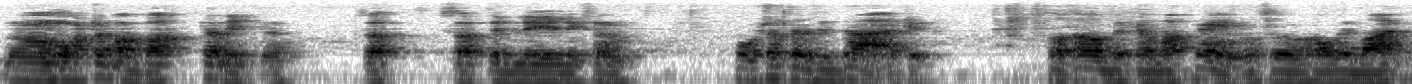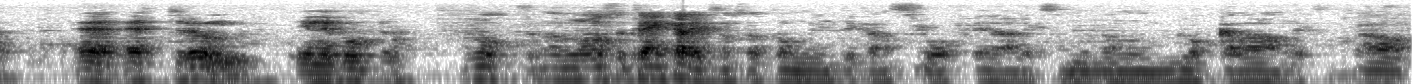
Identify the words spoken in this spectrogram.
Men om Hårta bara backar lite. Så att, så att det blir liksom... Hårta ställer sig där typ. Så att Albert kan backa in och så har vi bara ett, ett rum in i porten. Något, man måste tänka liksom så att de inte kan slå flera liksom, utan de blockar varandra. Liksom. Ja.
